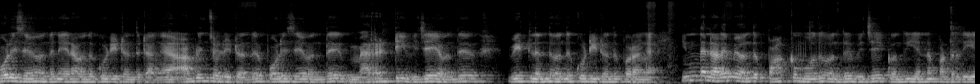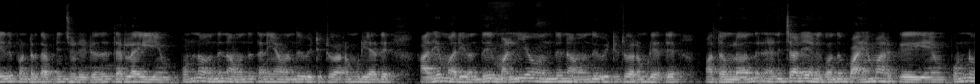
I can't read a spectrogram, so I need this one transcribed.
போலீஸே வந்து நேராக வந்து கூட்டிகிட்டு வந்துட்டாங்க. அப்படின்னு சொல்லிட்டு வந்து போலீஸே வந்து மிரட்டி விஜயை வந்து வீட்டிலேருந்து வந்து கூட்டிகிட்டு வந்து போகிறாங்க இந்த நிலைமை வந்து பார்க்கும்போது வந்து விஜய்க்கு வந்து என்ன பண்ணுறது ஏது பண்ணுறது அப்படின்னு சொல்லிட்டு வந்து தெரில என் பொண்ணை வந்து நான் வந்து தனியாக வந்து விட்டுட்டு வர முடியாது. அதே மாதிரி வந்து மல்லியும் வந்து நான் வந்து விட்டுட்டு வர முடியாது. மற்றவங்கள வந்து நினச்சாலே எனக்கு வந்து பயமாக இருக்குது என் பொண்ணு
